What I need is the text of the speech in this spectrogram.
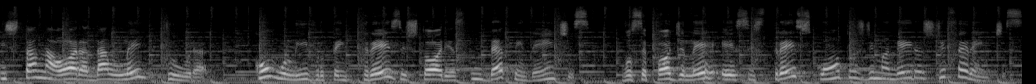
Está na hora da leitura. Como o livro tem três histórias independentes, você pode ler esses três contos de maneiras diferentes.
